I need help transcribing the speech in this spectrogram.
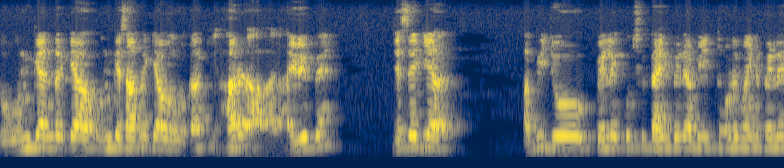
तो उनके अंदर क्या, उनके साथ में क्या होगा कि हर हाईवे पे जैसे कि अभी जो पहले, कुछ टाइम पहले, अभी थोड़े महीने पहले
